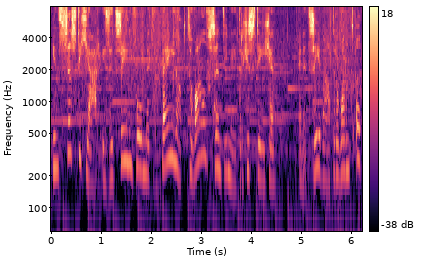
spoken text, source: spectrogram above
In 60 jaar is het zeeniveau met bijna 12 centimeter gestegen en het zeewater warmt op.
